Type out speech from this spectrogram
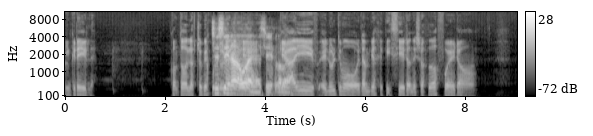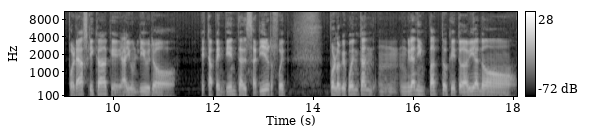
Increíble. Con todos los choques Sí, sí, culturales no, que, bueno, sí, es que hay. El último gran viaje que hicieron ellos dos fueron por África, que hay un libro que está pendiente al salir. Fue, por lo que cuentan, un, un gran impacto que todavía no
